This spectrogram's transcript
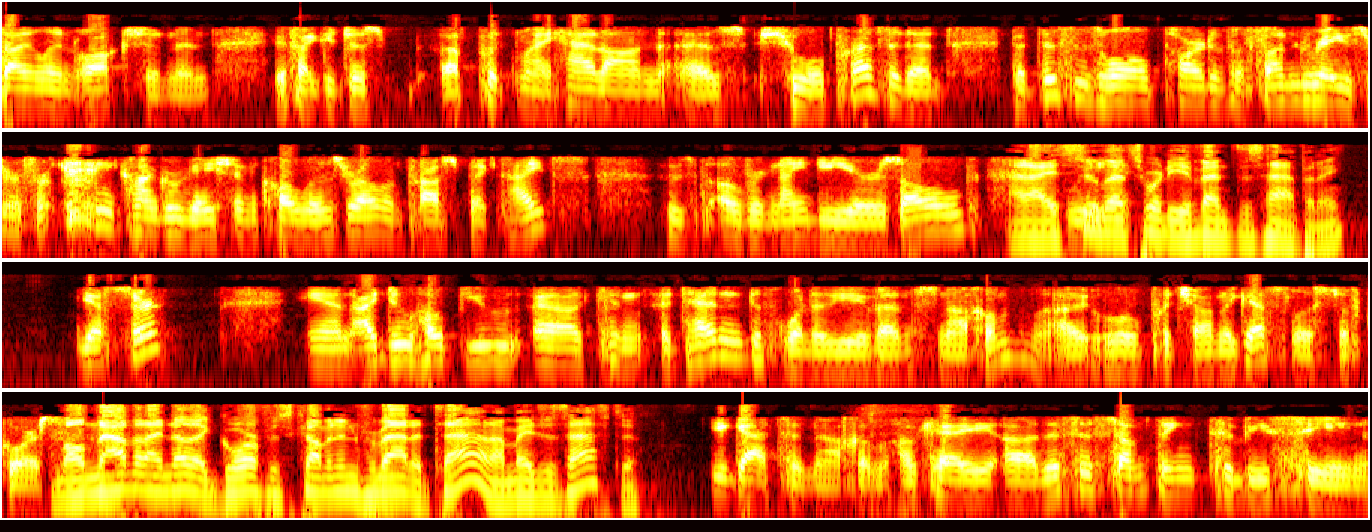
silent auction. And if I could just uh, put my hat on as shul president, but this is all part of a fundraiser for Congregation Kol Israel in Prospect Heights, who's over 90 years old. And I assume we, that's where the event is happening. Yes, sir. And I do hope you uh, can attend one of the events, Nachum. I will put you on the guest list, of course. Well, now that I know that Gorf is coming in from out of town, I may just have to. You got to, Nachum. Okay, uh, this is something to be seen.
